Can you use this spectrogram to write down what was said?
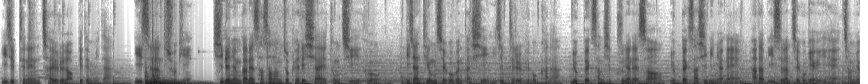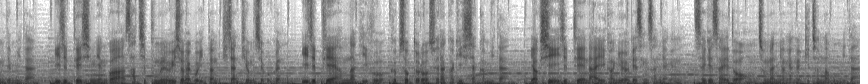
이집트는 자유를 얻게 됩니다. 이슬람 초기 10여 년간의 사산왕조 페르시아의 통치 이후 비잔티움 제국은 다시 이집트를 회복하나 639년에서 642년에 아랍 이슬람 제국에 의해 점령됩니다. 이집트의 식량과 사치품을 의존하고 있던 비잔티움 제국은 이집트의 함락 이후 급속도로 쇠락하기 시작합니다. 역시 이집트의 나일 강유역의 생산량은 세계사에도 엄청난 영향을 끼쳤나 봅니다.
